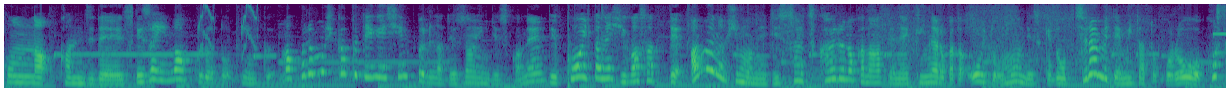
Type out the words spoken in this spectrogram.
こんな感じです。デザインは黒とピンク。まあこれも比較的シンプルなデザインですかね。でこういったね日傘って雨の日もね実際使えるのかなってね気になる方多いと思うんですけど調べてみたところ小雨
